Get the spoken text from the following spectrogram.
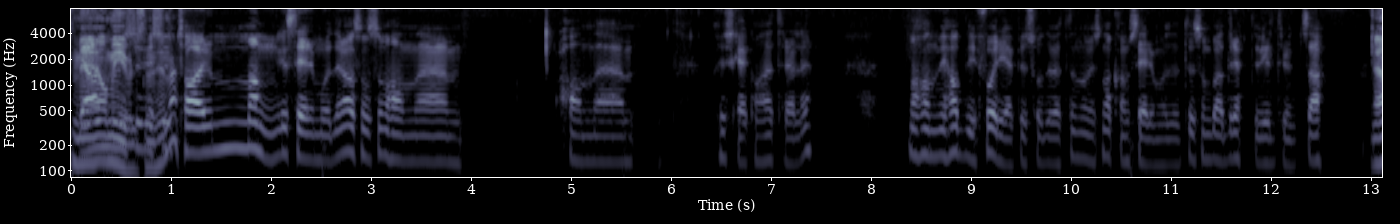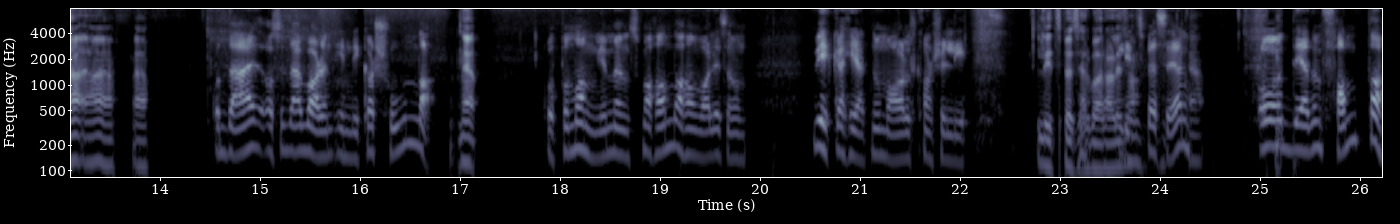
med Ja, sine. hvis, du- hvis du tar mange seriemordere, sånn som han uh, Han uh, Husker jeg ikke hva han heter heller. Men han vi hadde i forrige episode, vet du, når vi snakka om seriemordere som bare drepte vilt rundt seg. Ja, ja, ja. ja. Og der, altså, der var det en indikasjon, da. Ja. Og på mange menn som han, da, han var liksom Virka helt normal, kanskje litt, Litt spesiell bare, liksom. litt spesiell. Ja. Og det de fant, da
